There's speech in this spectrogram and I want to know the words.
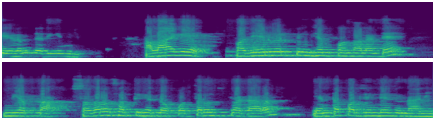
చేయడం జరిగింది. అలాగే పదిహేను వేలు పింఛన్ పొందాలంటే మీ యొక్క సదరన్ సర్టిఫికేట్లో కొత్త రూల్స్ ప్రకారం ఎంత పర్సెంటేజ్ ఉండాలి?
